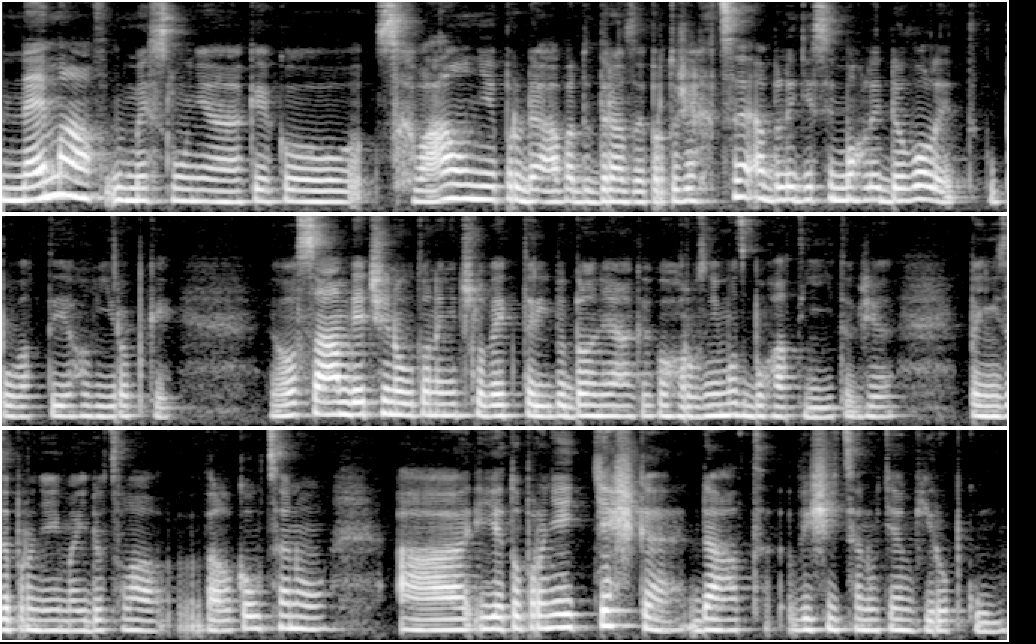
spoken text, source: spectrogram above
nemá v úmyslu nějak jako schválně prodávat draze, protože chce, aby lidi si mohli dovolit kupovat ty jeho výrobky. Jo, sám většinou to není člověk, který by byl nějak jako hrozně moc bohatý, takže peníze pro něj mají docela velkou cenu a je to pro něj těžké dát vyšší cenu těm výrobkům.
